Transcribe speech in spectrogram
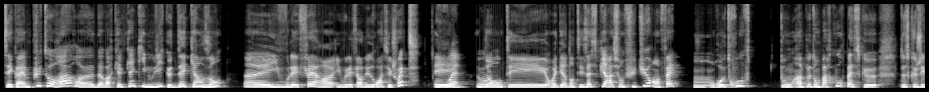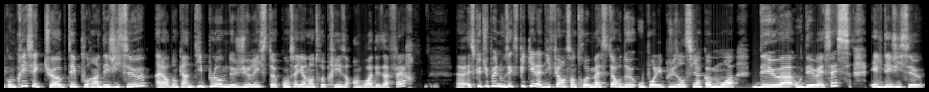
C'est quand même plutôt rare euh, d'avoir quelqu'un qui nous dit que dès 15 ans, euh, il voulait faire, euh, il voulait faire du droit. C'est chouette. Et dans tes, on va dire dans tes aspirations futures, en fait, on retrouve ton, un peu ton parcours parce que de ce que j'ai compris, c'est que tu as opté pour un DJCE, alors donc un diplôme de juriste conseil en entreprise en droit des affaires. Est-ce que tu peux nous expliquer la différence entre Master 2 ou pour les plus anciens comme moi, DEA ou DESS et le DJCE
